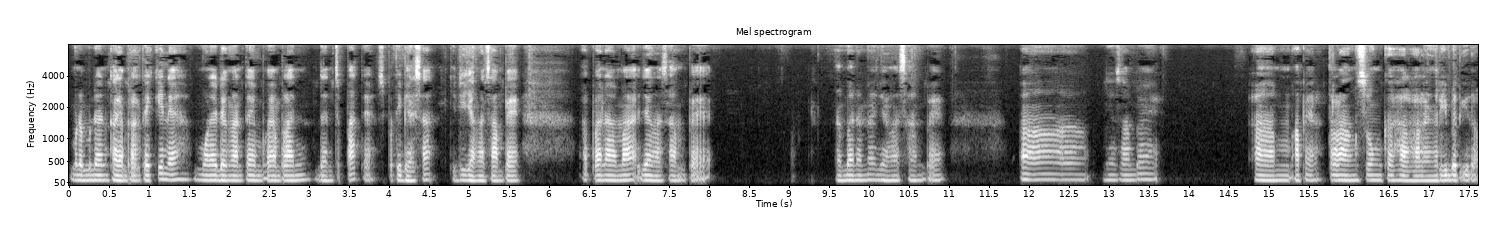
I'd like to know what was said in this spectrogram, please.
mudah-mudahan kalian praktekin ya mulai dengan tempo yang pelan dan cepat ya seperti biasa. Jadi jangan sampai apa nama jangan sampai apa nama jangan sampai uh, jangan sampai um, apa ya terlangsung ke hal-hal yang ribet gitu.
